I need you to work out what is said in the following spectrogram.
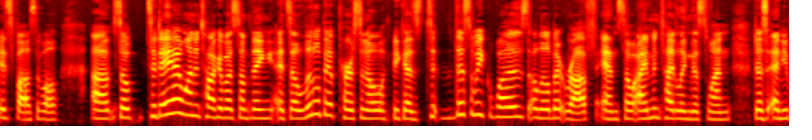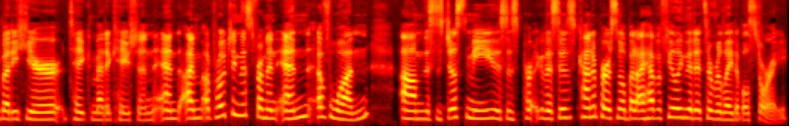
It's possible. Um, so today I want to talk about something. It's a little bit personal because t- this week was a little bit rough, and so I'm entitling this one "Does anybody here take medication?" And I'm approaching this from an N of one. Um, this is just me. This is per- this is kind of personal, but I have a feeling that it's a relatable story.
